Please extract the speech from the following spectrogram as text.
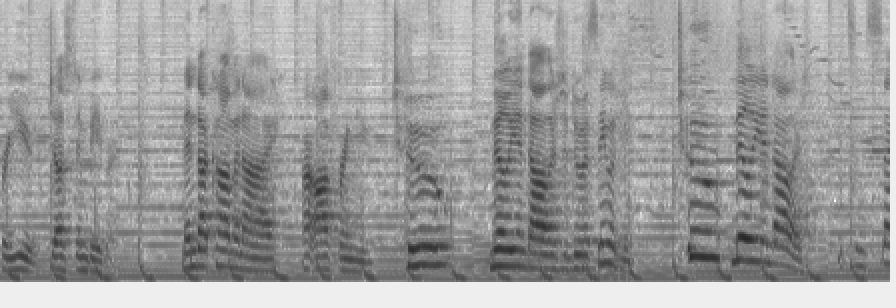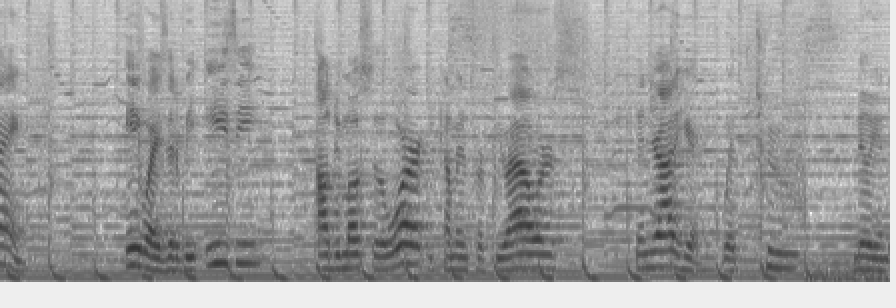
for you, Justin Bieber. Men.com and I are offering you $2 million to do a scene with me. $2 million, it's insane. Anyways, it'll be easy. I'll do most of the work. You come in for a few hours, then you're out of here with $2 million.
